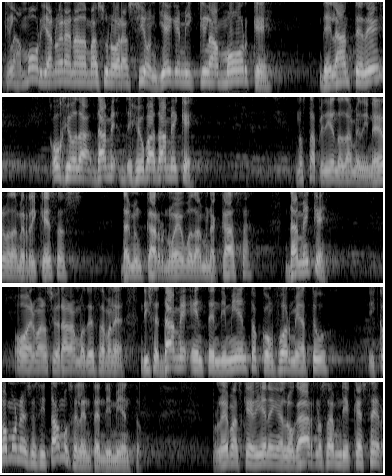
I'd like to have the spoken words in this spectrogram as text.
Clamor, ya no era nada más una oración. Llegue mi clamor que delante de, oh Jehová, dame, Jehová, dame qué. No está pidiendo, dame dinero, dame riquezas, dame un carro nuevo, dame una casa. Dame qué Oh, hermanos, si oráramos de esta manera. Dice, dame entendimiento conforme a tú. ¿Y cómo necesitamos el entendimiento? Problemas que vienen al hogar, no saben ni qué hacer.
